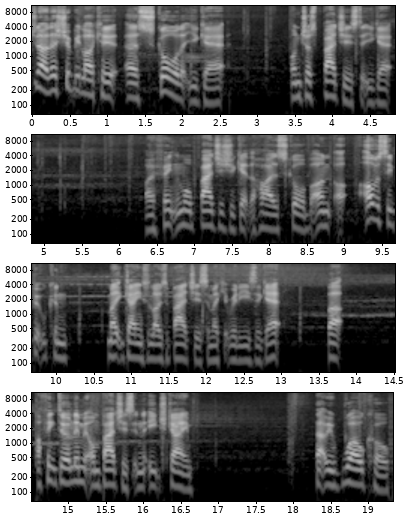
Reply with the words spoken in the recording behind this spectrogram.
Do you know, there should be like a, a score that you get on just badges that you get. I think the more badges you get, the higher the score. But obviously people can make games with loads of badges and make it really easy to get. But I think do a limit on badges in each game. That'd be well cool.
